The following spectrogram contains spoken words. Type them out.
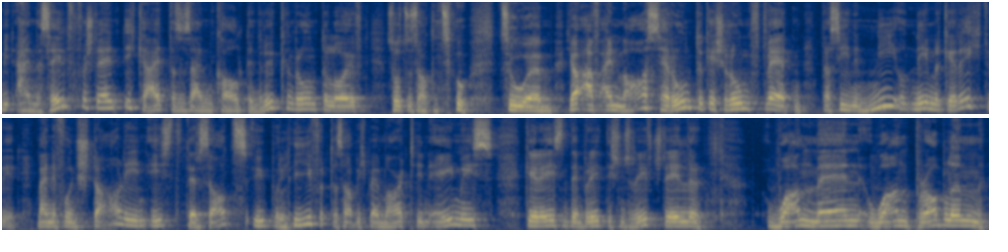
mit einer Selbstverständlichkeit, dass es einem kalt den Rücken runterläuft, sozusagen zu, zu ähm, ja, auf ein Maß heruntergeschrumpft werden, das ihnen nie und nimmer gerecht wird. Meine, von Stalin ist der Satz überliefert, das habe ich bei Martin Amis gelesen, dem britischen Schriftsteller, One Man, One Problem,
